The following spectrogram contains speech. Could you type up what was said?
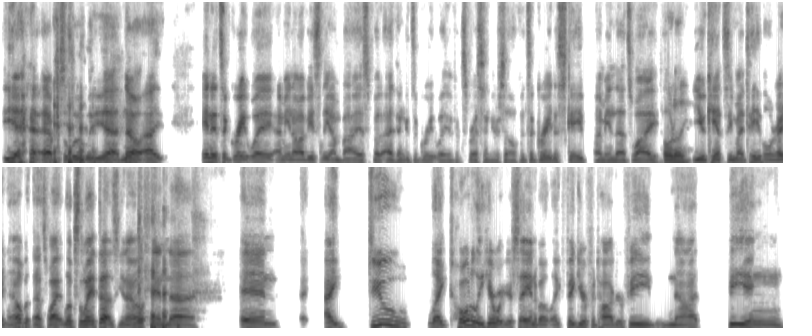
Yeah, absolutely. yeah, no, I and it's a great way. I mean, obviously, I'm biased, but I think it's a great way of expressing yourself. It's a great escape. I mean, that's why totally you can't see my table right now, but that's why it looks the way it does, you know. And uh, and I do like totally hear what you're saying about like figure photography not being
